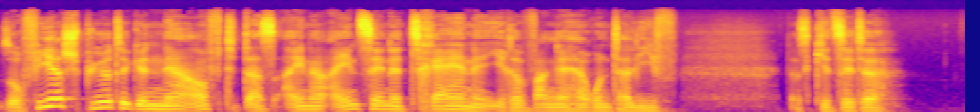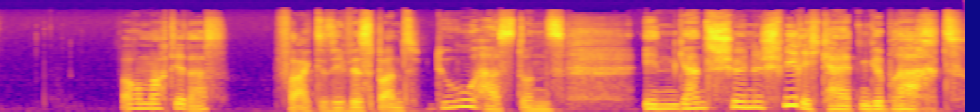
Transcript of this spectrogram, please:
Sophia spürte genervt, dass eine einzelne Träne ihre Wange herunterlief. Das kitzelte. Warum macht ihr das? fragte sie wispernd. Du hast uns in ganz schöne Schwierigkeiten gebracht,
